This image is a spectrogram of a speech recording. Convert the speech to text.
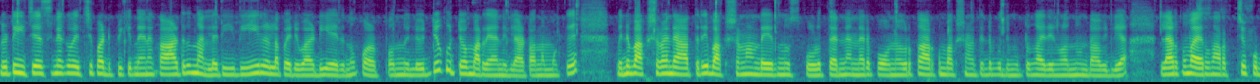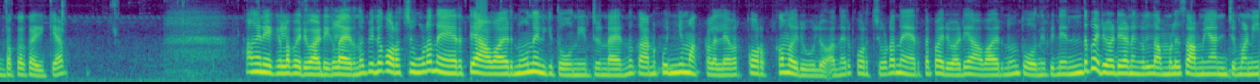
ഒരു ടീച്ചേഴ്സിനെയൊക്കെ വെച്ച് പഠിപ്പിക്കുന്നതിനെക്കാട്ടിലും നല്ല രീതിയിലുള്ള പരിപാടിയായിരുന്നു. കുഴപ്പമൊന്നുമില്ല. ഒരു കുറ്റവും പറയാനില്ല കേട്ടോ നമുക്ക്. പിന്നെ ഭക്ഷണം രാത്രി ഭക്ഷണം ഉണ്ടായിരുന്നു സ്കൂളിൽ തന്നെ. അന്നേരം പോകുന്നവർക്ക് ആർക്കും ഭക്ഷണത്തിന്റെ ബുദ്ധിമുട്ടും കാര്യങ്ങളൊന്നും ഉണ്ടാവില്ല. എല്ലാവർക്കും വയറ് നിറച്ച് ഫുഡൊക്കെ കഴിക്കാം. അങ്ങനെയൊക്കെയുള്ള പരിപാടികളായിരുന്നു. പിന്നെ കുറച്ചും കൂടെ നേരത്തെ ആവായിരുന്നു എന്ന് എനിക്ക് തോന്നിയിട്ടുണ്ടായിരുന്നു. കാരണം കുഞ്ഞു മക്കളല്ലേ അവർക്ക് ഉറക്കം വരുമല്ലോ. അന്നേരം കുറച്ചുകൂടെ നേരത്തെ പരിപാടി ആവായിരുന്നു എന്ന് തോന്നി. പിന്നെ എന്ത് പരിപാടിയാണെങ്കിലും നമ്മൾ സമയം അഞ്ച് മണി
